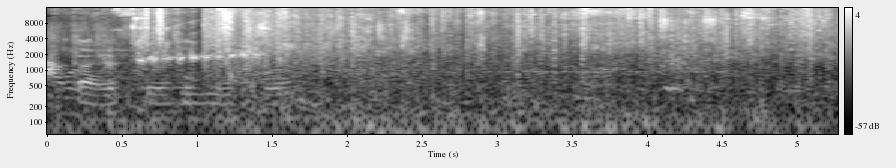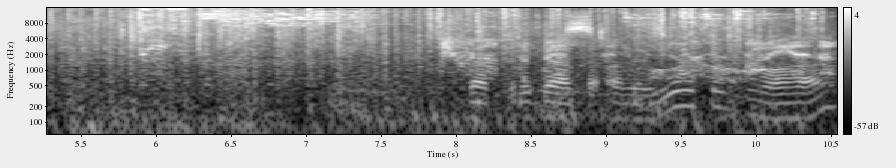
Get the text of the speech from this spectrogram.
Так, я це не вірю. Так, ребята, а ви вірите? Ага.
